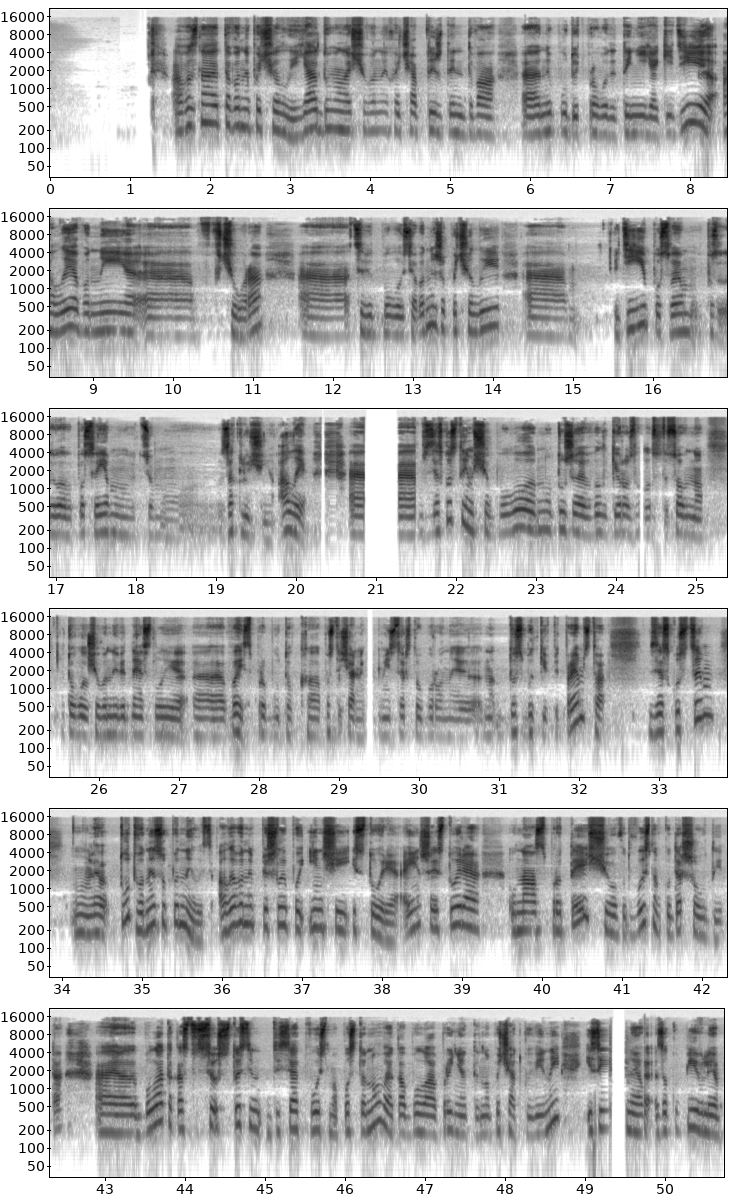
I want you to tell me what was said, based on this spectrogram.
А ви знаєте, вони почали. Я думала, що вони хоча б тиждень-два е, не будуть проводити ніякі дії, але вони е, вчора е, це відбулося. Вони вже почали дії по своєму по своєму цьому заключенню. Але в зв'язку з тим, що було ну дуже великий розголос стосовно того, що вони віднесли е, весь прибуток е, постачальників Міністерства оборони до збитків підприємства, в зв'язку з цим е, тут вони зупинились, але вони пішли по іншій історії. А інша історія у нас про те, що в висновку Держаудита була така 178 постанова, яка була прийнята на початку війни, і закупівлі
